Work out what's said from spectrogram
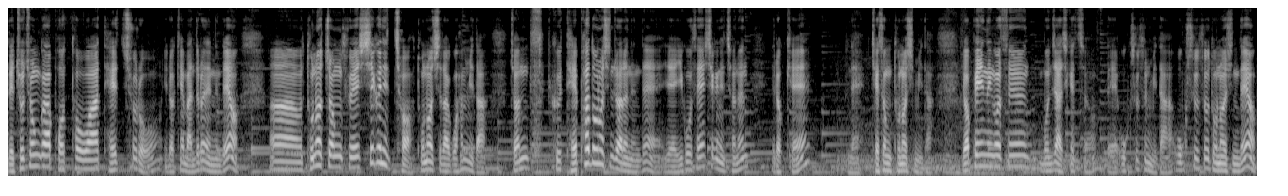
네, 조청과 버터와 대추로 이렇게 만들어냈는데요. 어, 도넛 정수의 시그니처 도넛이라고 합니다. 전 그 대파 도넛인 줄 알았는데 예, 이곳의 시그니처는 이렇게 네, 개성 도넛입니다. 옆에 있는 것은 뭔지 아시겠죠? 네, 옥수수입니다. 옥수수 도넛인데요.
